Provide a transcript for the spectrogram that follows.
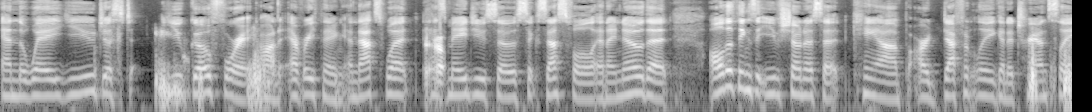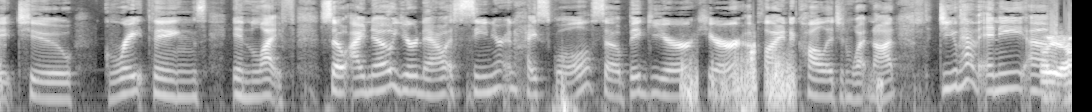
and the way you just you go for it on everything. And that's what has made you so successful. And i know that all the things that you've shown us at camp are definitely going to translate to great things in life. So I know you're now a senior in high school, so big year here, applying to college and whatnot. Do you have any um, Oh yeah.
